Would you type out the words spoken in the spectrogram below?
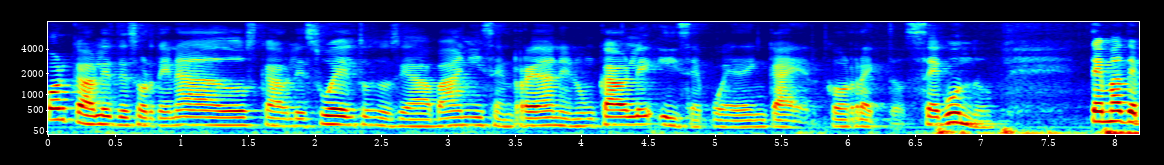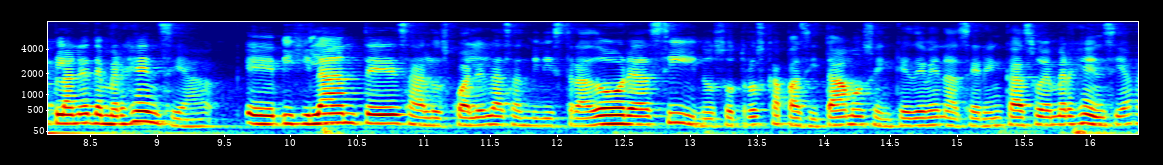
por cables desordenados, cables sueltos, o sea, van y se enredan en un cable y se pueden caer, correcto. Segundo, temas de planes de emergencia. Eh, vigilantes a los cuales las administradoras, sí, nosotros capacitamos en qué deben hacer en caso de emergencia,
